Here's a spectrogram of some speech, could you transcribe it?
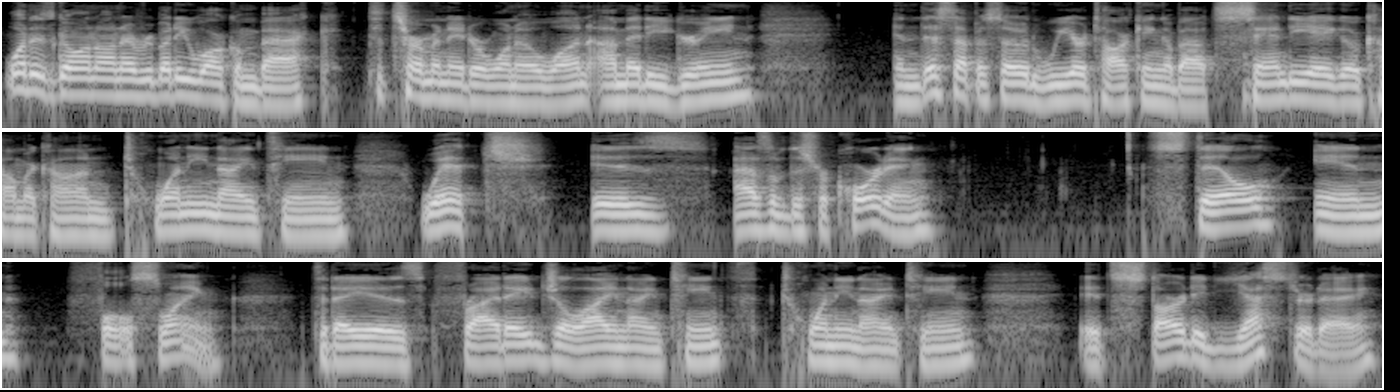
What is going on, everybody? Welcome back to Terminator 101. I'm Eddie Green, in this episode, we are talking about San Diego Comic Con 2019, which is, as of this recording, still in full swing. Today is Friday, July 19th, 2019. It started yesterday,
